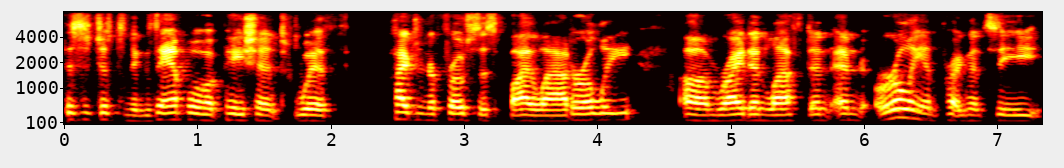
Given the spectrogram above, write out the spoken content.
This is just an example of a patient with hydronephrosis bilaterally um, right and left. And, and early in pregnancy,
